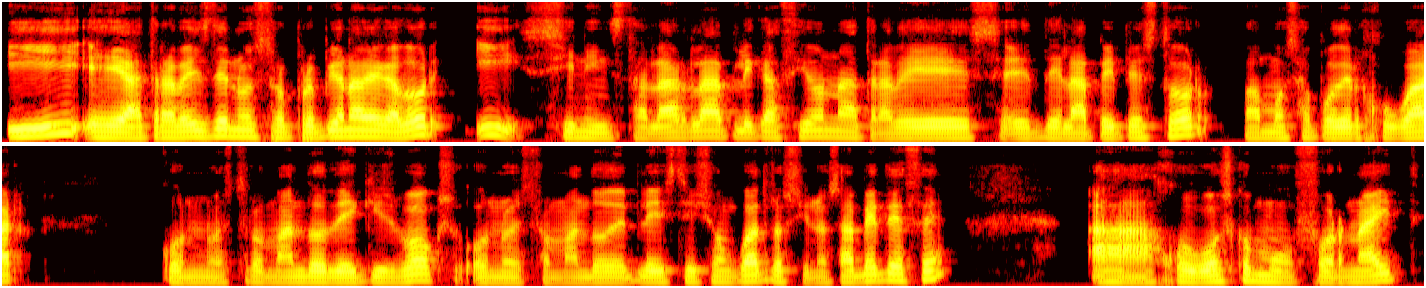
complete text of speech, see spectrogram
Y eh, a través de nuestro propio navegador y sin instalar la aplicación a través de la App Store, vamos a poder jugar con nuestro mando de Xbox o nuestro mando de PlayStation 4 si nos apetece a juegos como Fortnite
